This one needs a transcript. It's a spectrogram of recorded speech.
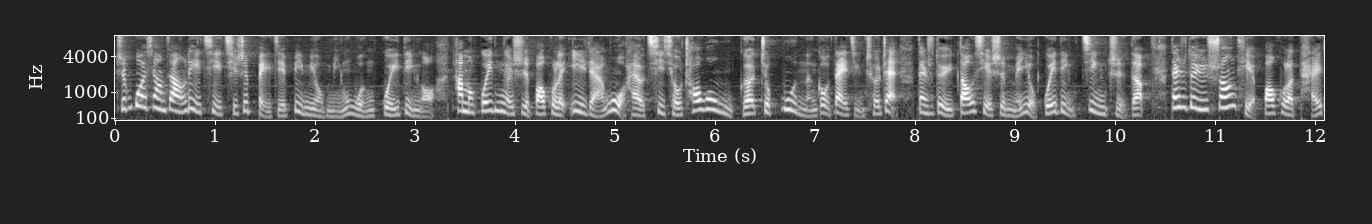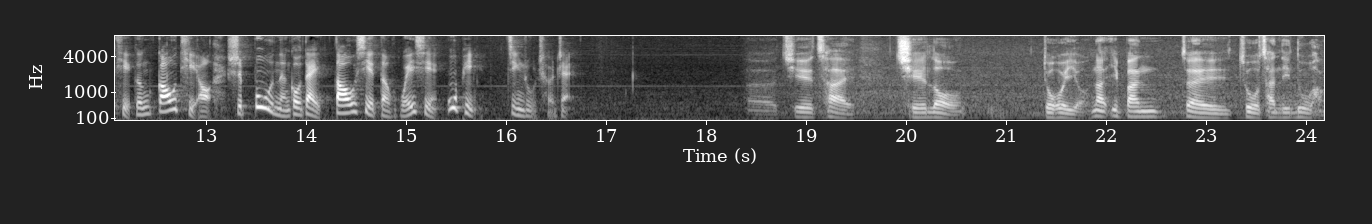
只不过像这样利器，其实北捷并没有明文规定哦，他们规定的是包括了易燃物，还有气球超过五个就不能够带进车站。但是对于刀械是没有规定禁止的，但是对于双铁，包括了台铁跟高铁哦，是不能够带刀械等危险物品进入车站。呃，切菜。切肉都会有，那一般在做餐厅入行，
